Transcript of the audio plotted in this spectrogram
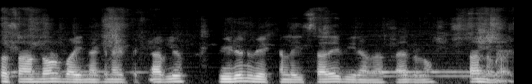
ਪਸੰਦ ਆਉਣ, ਬਾਈ ਨਾਲ ਕਨੈਕਟ ਕਰ ਲਿਓ। ਵੀਡੀਓ ਨੂੰ ਵੇਖਣ ਲਈ ਸਾਰੇ ਵੀਰਾਂ ਦਾ ਤਹਿ ਦਿਲੋਂ ਧੰਨਵਾਦ।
